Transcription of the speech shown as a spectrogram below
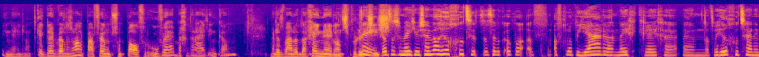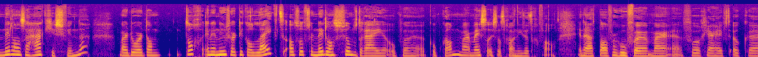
in Nederland. Kijk, er hebben wel eens wel een paar films van Paul Verhoeven hebben gedraaid in Cannes. Maar dat waren dan geen Nederlandse producties. Nee, dat is een beetje. We zijn wel heel goed. Dat heb ik ook wel van afgelopen jaren meegekregen. ehm, dat we heel goed zijn in Nederlandse haakjes vinden. Waardoor het dan toch in een nieuwsartikel lijkt alsof er Nederlandse films draaien op, eh, op kan. Maar meestal is dat gewoon niet het geval. Inderdaad, Paul Verhoeven. Maar eh, vorig jaar heeft ook eh,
